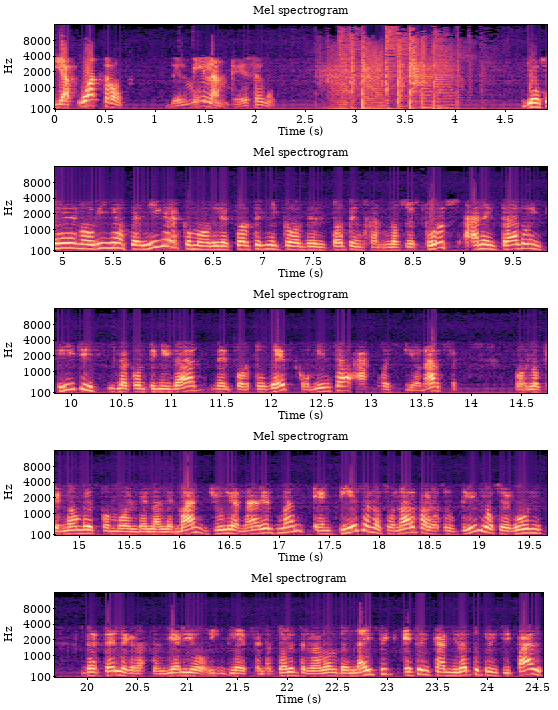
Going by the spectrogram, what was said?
y a 4 del Milan, que es segundo. José Mourinho peligra como director técnico del Tottenham. Los Spurs han entrado en crisis y la continuidad del portugués comienza a cuestionarse, por lo que nombres como el del alemán Julian Nagelsmann empiezan a sonar para suplirlo según de Telegraph, el diario inglés. El actual entrenador del Leipzig es el candidato principal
